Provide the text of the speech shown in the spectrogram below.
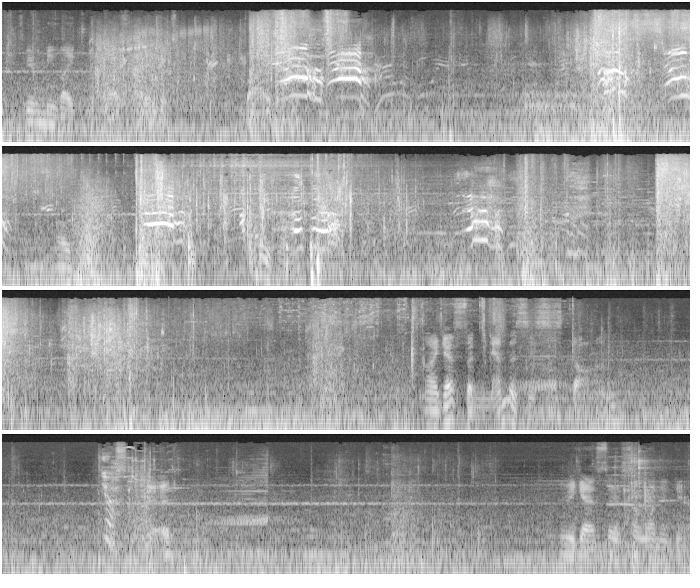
It's giving me like uh, vibes. Okay. Please no. I guess the nemesis is gone. That's good. Let me guess, there's someone in here.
